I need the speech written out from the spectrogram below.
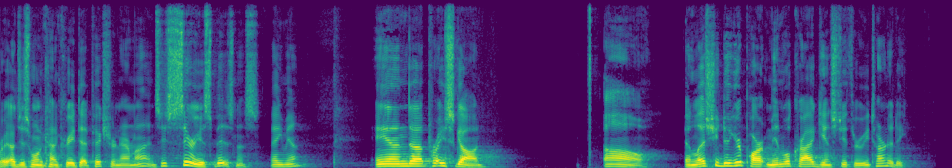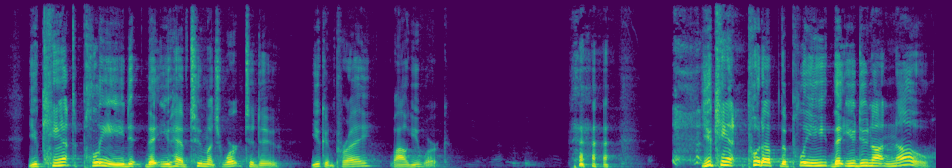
I just want to kind of create that picture in our minds. It's serious business. Amen. And uh, praise God. Oh, unless you do your part, men will cry against you through eternity. You can't plead that you have too much work to do. You can pray while you work. you can't put up the plea that you do not know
